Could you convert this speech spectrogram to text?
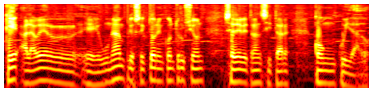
que al haber un amplio sector en construcción se debe transitar con cuidado.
